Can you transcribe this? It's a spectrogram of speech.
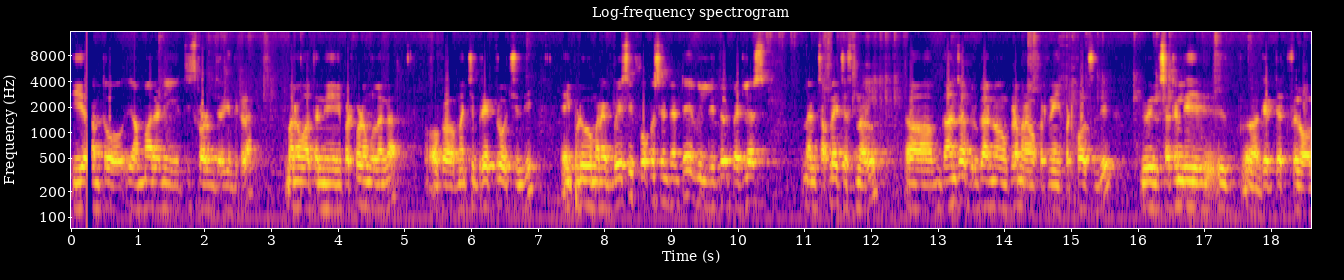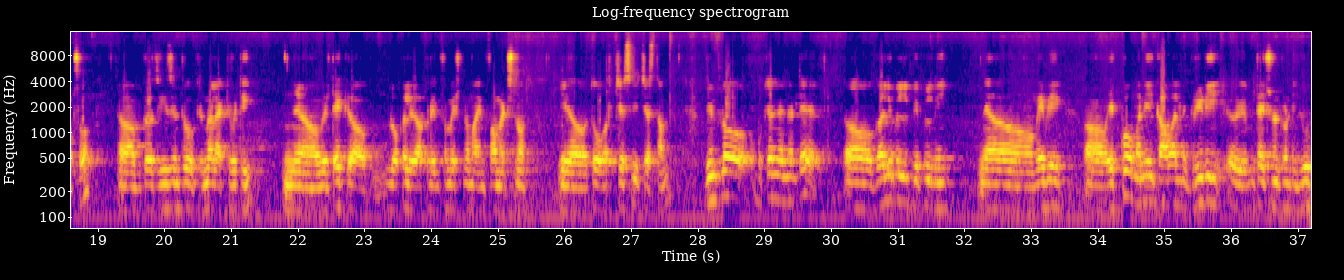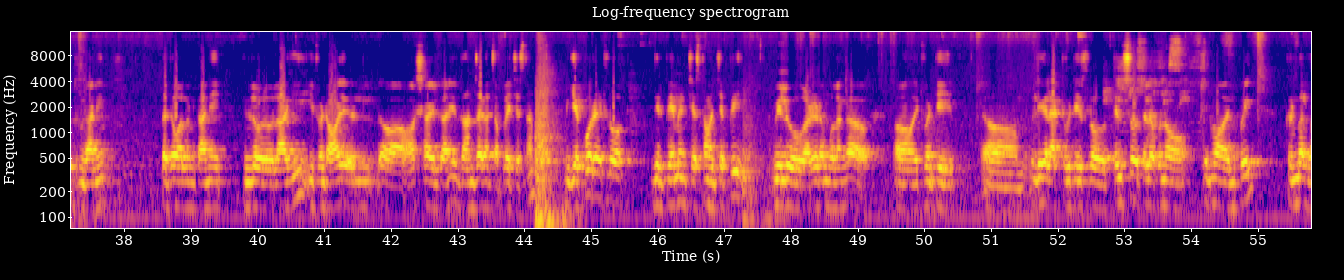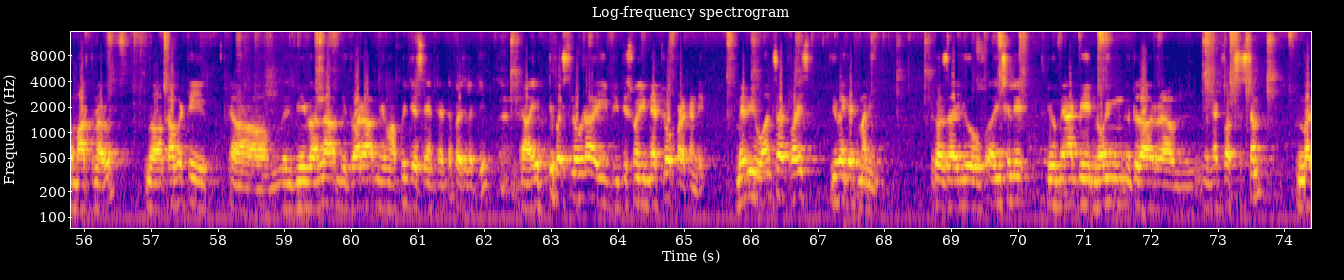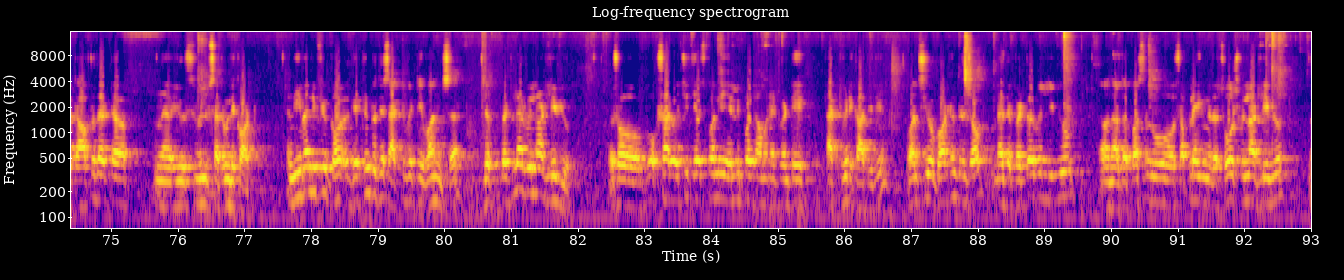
ఈ రంతో ఈ అమ్మాలని తీసుకోవడం జరిగింది ఇక్కడ. మనం అతన్ని పట్టుకోవడం మూలంగా ఒక మంచి బ్రేక్ త్రూ వచ్చింది. ఇప్పుడు మన బేసిక్ ఫోకస్ ఏంటంటే వీళ్ళిద్దరు పెడ్లర్స్ దాన్ని సప్లై చేస్తున్నారు. గాంజా దుర్గాను కూడా మనం ఒకరిని పట్టుకోవాల్సింది. Will suddenly get that feel also because is into criminal activity will take local అక్కడ ఇన్ఫర్మేషన్ మా ఇన్ఫార్మేట్స్ను uh, తో వర్క్ చేసి చేస్తాం. దీంట్లో ముఖ్యంగా ఏంటంటే గల్లిబుల్ పీపుల్ని మేబీ ఎక్కువ మనీ కావాలని గ్రీడీ ఇంటెన్షన్ uh, ఉన్నటువంటి యూత్ని కానీ పెద్దవాళ్ళని కానీ ఇందులో లాగి ఇటువంటి ఆయిల్ ఆష్ ఆయిల్ కానీ గాంజా కానీ సప్లై చేస్తాం. మీకు ఎక్కువ రేట్లో దీన్ని పేమెంట్ చేస్తామని చెప్పి వీళ్ళు అడగడం మూలంగా ఇటువంటి లీగల్ యాక్టివిటీస్లో తెలుసో తెలియకుండా ఇన్వాల్వ్ వెళ్ళిపోయి క్రిమినల్గా మారుతున్నారు. కాబట్టి మీ వల్ల మీ ద్వారా మేము అప్పీల్ చేసే ఏంటంటే ప్రజలకి ఎట్టి పరిస్థితుల్లో కూడా ఈ ఈ నెట్లో పడకండి. Maybe once or twice you may get money because uh, you initially you may not be knowing to our um, network system, but after that uh, you will certainly caught. And even if you go, get into this activity once, uh, the peddler will not leave you. So ఒకసారి వచ్చి చేసుకొని వెళ్ళిపోదాం అనేటువంటి activity కాదు ఇది once you got into job nor the patrol will leave you nor the person who supplying the source will not leave you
